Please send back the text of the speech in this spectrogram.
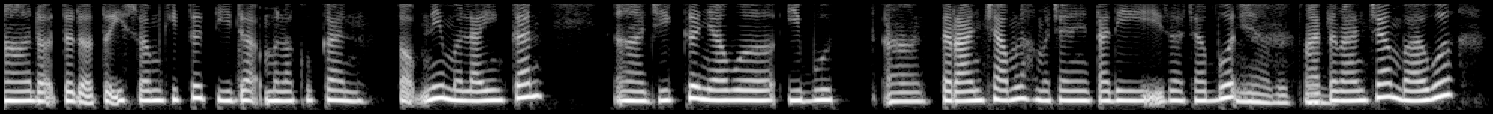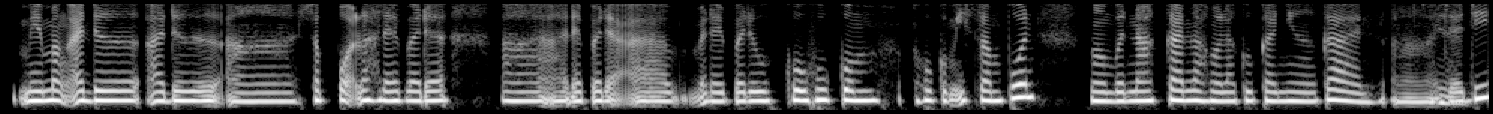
uh, doktor-doktor Islam kita tidak melakukan top ni melainkan uh, jika nyawa ibu uh, terancam lah macam yang tadi Izzah cabut Ya, betul. uh, terancam bahawa memang ada ada uh, support lah daripada uh, daripada uh, daripada hukum, hukum hukum Islam pun membenarkan lah melakukannya kan uh, Ya. jadi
